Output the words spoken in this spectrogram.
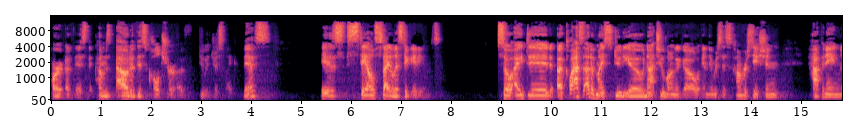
part of this that comes out of this culture of do it just like this is stale stylistic idioms. So I did a class out of my studio not too long ago, and there was this conversation happening.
